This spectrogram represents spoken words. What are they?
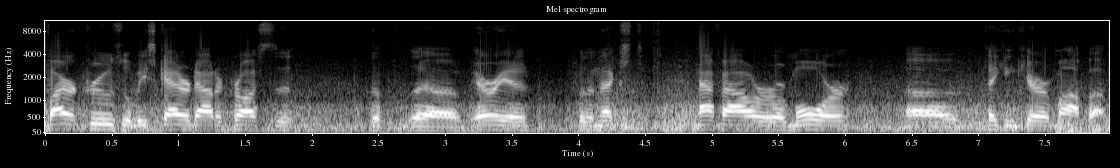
fire crews will be scattered out across the, the, the area for the next half hour or more uh, taking care of mop up.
